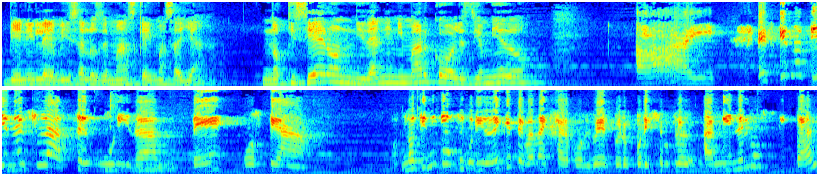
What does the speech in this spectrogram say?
viene y le avisa a los demás que hay más allá. No quisieron, ni Dani ni Marco, les dio miedo. Ay, es que no tienes la seguridad de, o sea, no tienes la seguridad de que te van a dejar volver, pero por ejemplo, a mí en el hospital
